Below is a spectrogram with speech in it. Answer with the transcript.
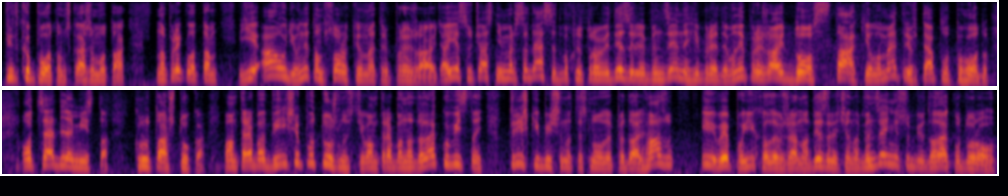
Під капотом, скажімо так. Наприклад, там є Audi, вони там 40 км проїжджають, а є сучасні мерседеси, двохлітрові дизелі, бензини, гібриди. Вони проїжджають до 100 км в теплу погоду. Оце для міста крута штука. Вам треба більше потужності, вам треба на далеку відстань, трішки більше натиснули педаль газу, і ви поїхали вже на дизелі чи на бензині собі в далеку дорогу.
